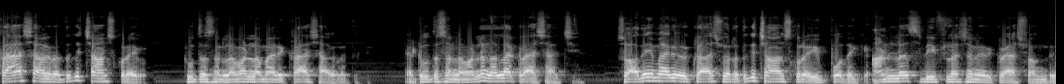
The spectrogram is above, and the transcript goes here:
கிராஷ் ஆகுறதுக்கு சான்ஸ் குறைவு. டூ தௌசண்ட் லெவனில் மாதிரி கிராஷ் ஆகுறதுக்கு. டூ தௌசண்ட் லெவனில் நல்லா கிராஷ் ஆச்சு. ஸோ அதே மாதிரி ஒரு கிராஷ் வர்றதுக்கு சான்ஸ் குறைவு இப்போதைக்கு. அன்லஸ் டிஃப்ளேஷனரி கிராஷ் வந்து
